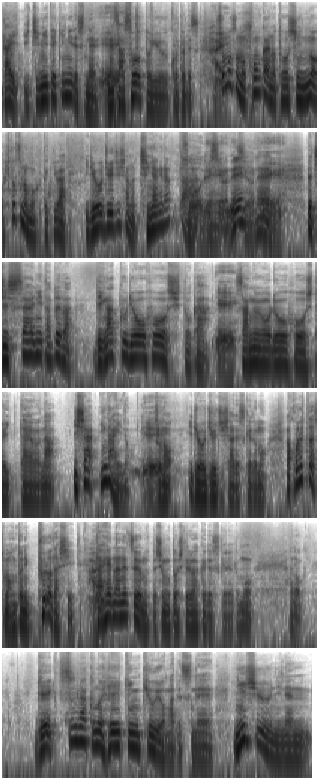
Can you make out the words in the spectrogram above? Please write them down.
第一義的にですねええ。目指そうということです、はい。そもそも今回の答申の一つの目的は医療従事者の賃上げだったそうですよね。えーでねえ。で実際に例えば理学療法士とかええ。作業療法士といったような医者以外のええ。その医療従事者ですけれども、まあ、この人たちも本当にプロだし、はい。大変な熱意を持って仕事をしてるわけですけれども、あの月額の平均給与がですね、22年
